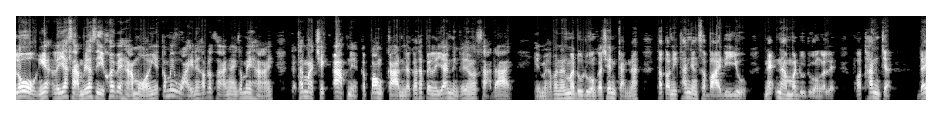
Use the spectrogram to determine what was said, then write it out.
โรคเงี้ยระยะสามระยะสี่ค่อยไปหาหมออย่างเงี้ยก็ไม่ไหวนะครับ รักษาไงก็ไม่หาย แต่ถ้ามาเช็คอัพเนี่ยก็ป้องกัน แล้วก็ถ้าเป็นระยะหนึ่งก็ยังรักษาได้ เห็นไหมครับเพราะนั้นมาดูดวงก็เช่นกันนะ ถ้าตอนนี้ท่านยังสบายดีอยู่ แนะนำมาดูดวงกันเลย เพราะท่านจะได้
